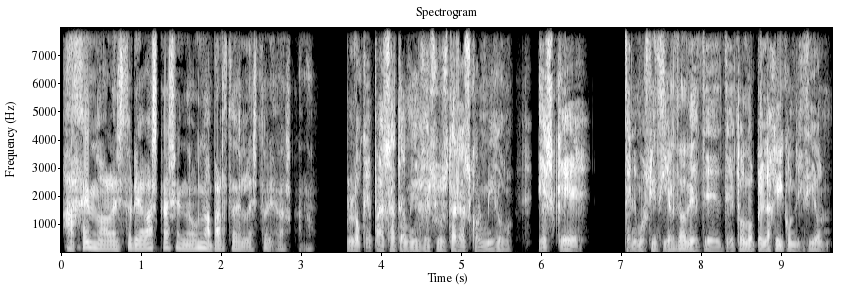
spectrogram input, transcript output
ajeno a la historia vasca, sino una parte de la historia vasca, ¿no? Lo que pasa también, Jesús, estarás conmigo, es que tenemos izquierda de, de, todo pelaje y condición.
